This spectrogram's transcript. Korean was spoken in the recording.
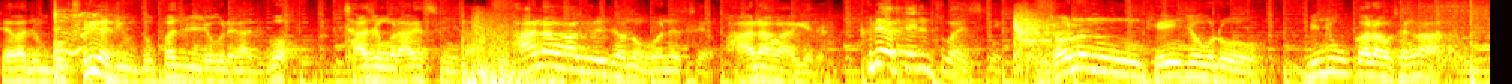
제가 좀 목소리가 지금 높아지려고 그래가지고 자중을 하겠습니다. 반항하기를 저는 원했어요. 반항하기를. 그래야 때릴 수가 있으니까. 저는 개인적으로 민주국가라고 생각 안 합니다.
